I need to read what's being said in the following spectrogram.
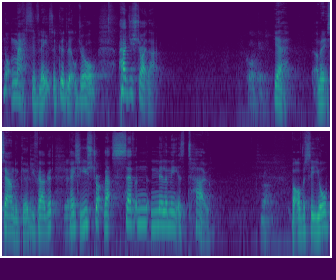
Not massively. It's a good little draw. How'd you strike that? Quite good. Yeah. I mean, it sounded good. You felt good. Yeah. Okay, so you struck that seven millimeters toe, Right. but obviously you're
